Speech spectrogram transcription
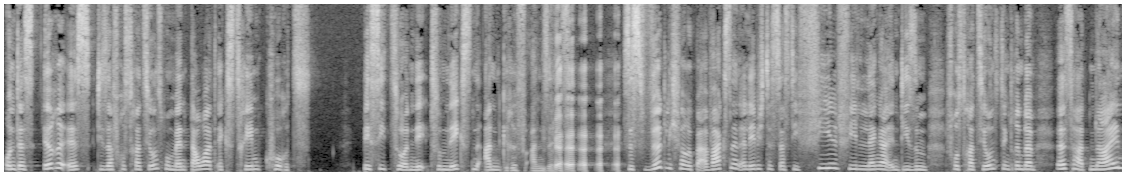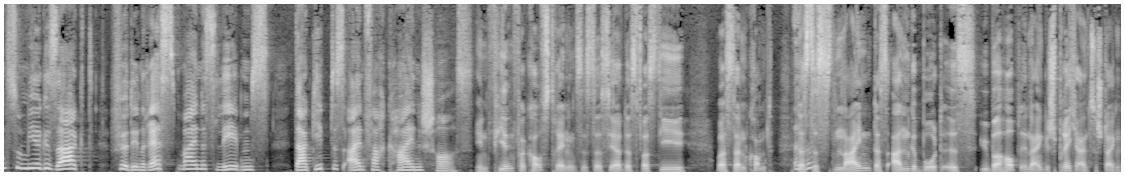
Und das Irre ist, dieser Frustrationsmoment dauert extrem kurz, bis sie zur, zum nächsten Angriff ansetzen. es ist wirklich verrückt. Bei Erwachsenen erlebe ich das, dass die viel, viel länger in diesem Frustrationsding drin bleiben. Es hat Nein zu mir gesagt für den Rest meines Lebens. Da gibt es einfach keine Chance. In vielen Verkaufstrainings ist das ja das, was die, was dann kommt. Dass das Nein das Angebot ist, überhaupt in ein Gespräch einzusteigen.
